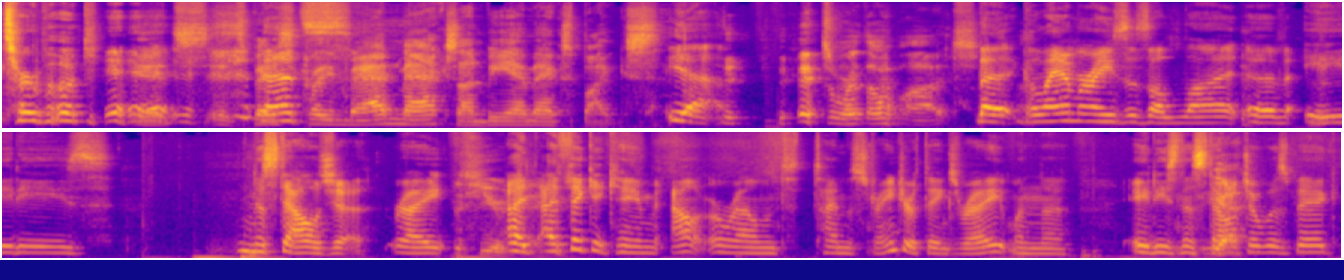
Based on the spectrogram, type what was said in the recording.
Turbo Kid. It's it's basically That's- Mad Max on BMX bikes. Yeah. It's worth a watch. But glamorizes a lot of 80s nostalgia, right? Huge I. I think it came out around time of Stranger Things, right? When the 80s nostalgia Yeah. was big.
